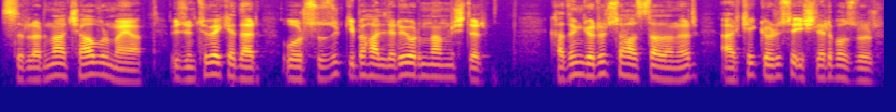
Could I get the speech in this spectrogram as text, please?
sırlarını açığa vurmaya, üzüntü ve keder, uğursuzluk gibi hallere yorumlanmıştır. Kadın görürse hastalanır, erkek görürse işleri bozulur.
